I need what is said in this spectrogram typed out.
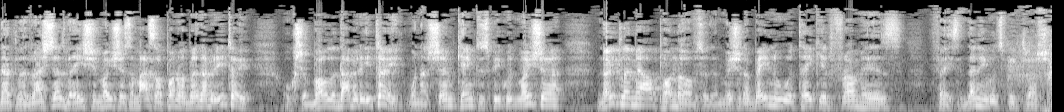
That was Rashi says, "Ve'ishim Moshe samasal upon b'daber itoy." Ukshebol ledaber itoy. When Hashem came to speak with Moshe, noit lemeal ponov, so that Moshe Rabbeinu would take it from his face, and then he would speak to Hashem.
